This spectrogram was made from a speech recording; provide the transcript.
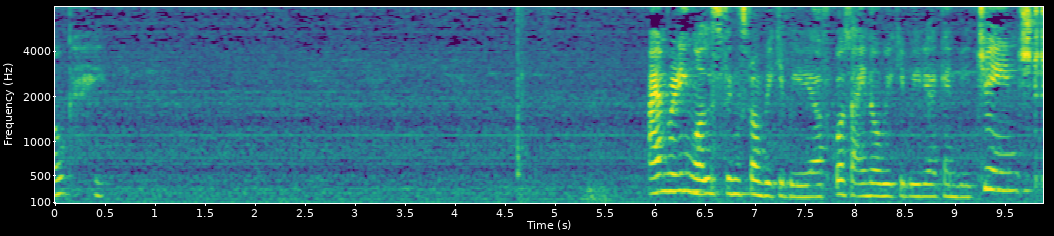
Okay. I'm reading all these things from Wikipedia. Of course, I know Wikipedia can be changed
